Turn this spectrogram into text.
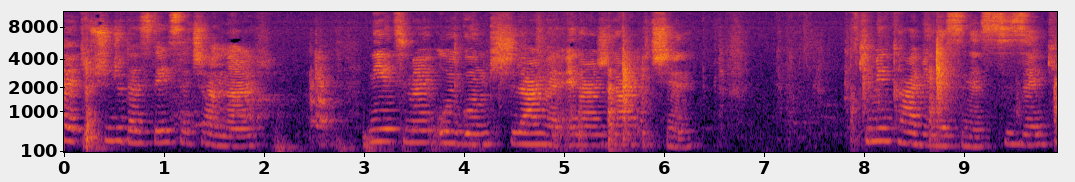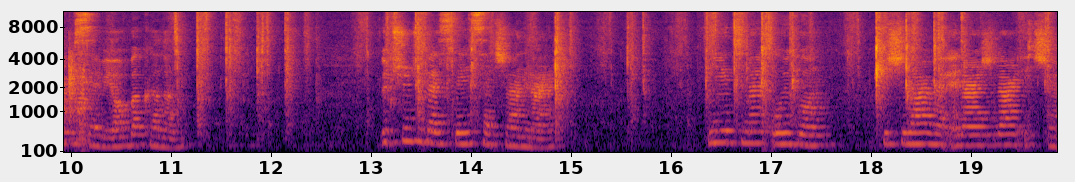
Evet, üçüncü desteği seçenler, niyetime uygun kişiler ve enerjiler için kimin kalbindesiniz? Sizi kim seviyor? Bakalım. Üçüncü desteği seçenler, niyetime uygun kişiler ve enerjiler için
